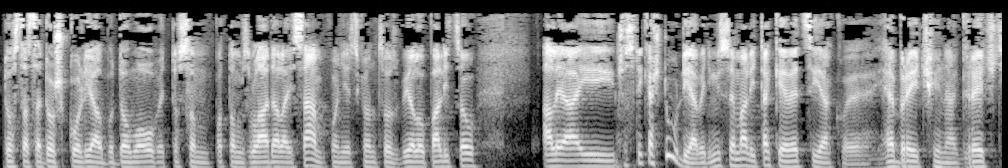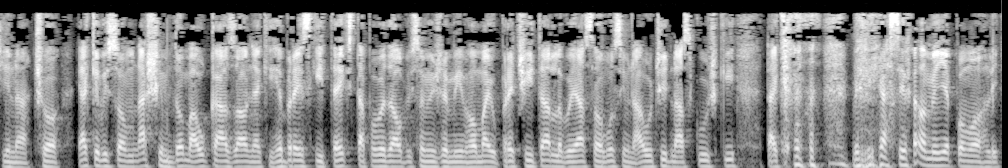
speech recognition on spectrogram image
dostať sa do školy alebo domov, veď to som potom zvládal aj sám, konec koncov s bielou palicou, ale aj čo sa týka štúdia. Veď my sme mali také veci, ako je hebrejčina, gréčtina, čo ja keby som našim doma ukázal nejaký hebrejský text a povedal by som im, že mi ho majú prečítať, lebo ja sa ho musím naučiť na skúšky, tak by mi asi veľmi nepomohli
